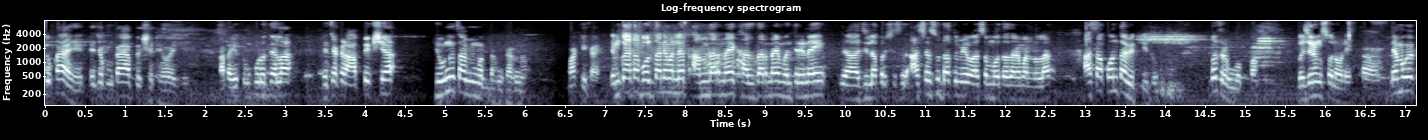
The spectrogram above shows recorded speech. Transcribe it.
तो काय आहे? त्याच्याकडून काय अपेक्षा ठेवायची? आता इथून पुढं त्याला त्याच्याकडे अपेक्षा ठेवूनच आम्ही मतदान करणार. बाकी काय? नेमकं आता बोलताना म्हणल्यात आमदार नाही खासदार नाही मंत्री नाही जिल्हा परिषद अशा सुद्धा तुम्ही संबोधताना म्हणालात. असा कोणता व्यक्ती तो? बजरंग बाप्पा. बजरंग सोनवणे. नेमकं का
